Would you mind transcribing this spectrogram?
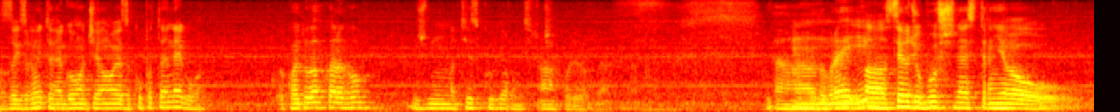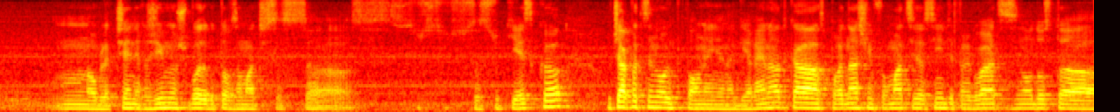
за изравнителния гол на Чернова за купата е негова. Кой тогава вкара гол? Матиас Ковьор, мисля. А, Ковьор, да. А, добре, и... А, Серджио Буш не е тренирал на облегчен режим, но ще бъде готов за матча с, с, с, с Сотиеска. Очакват се нови попълнения на Герена. Така, според наша информация, сините преговарят с едно доста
